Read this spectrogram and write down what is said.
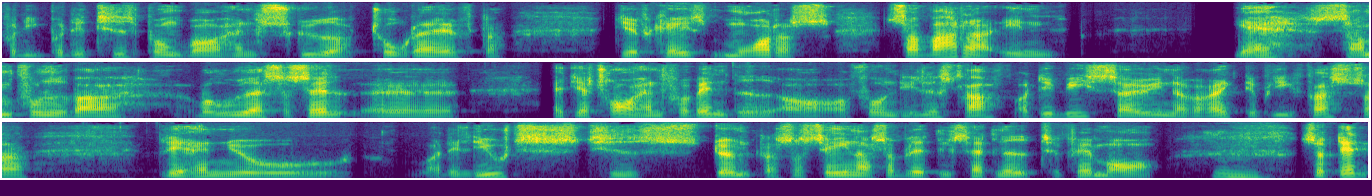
fordi på det tidspunkt, hvor han skyder to dage efter JFK's morders, så var der en, ja, samfundet var, var ude af sig selv, øh, at jeg tror, han forventede at, at få en lille straf, og det viste sig jo egentlig at være rigtigt, fordi først så blev han jo, var det livstidsdømt, og så senere så blev den sat ned til fem år. Mm. Så den,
